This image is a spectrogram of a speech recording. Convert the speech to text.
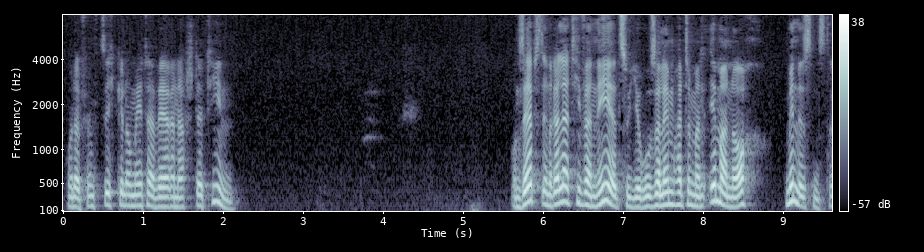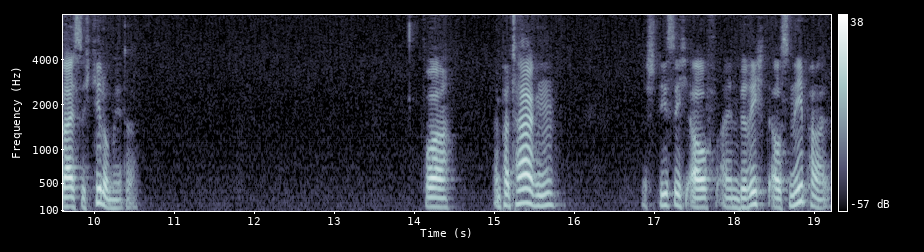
150 Kilometer wäre nach Stettin. Und selbst in relativer Nähe zu Jerusalem hatte man immer noch mindestens 30 Kilometer. Vor ein paar Tagen stieß ich auf einen Bericht aus Nepal.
